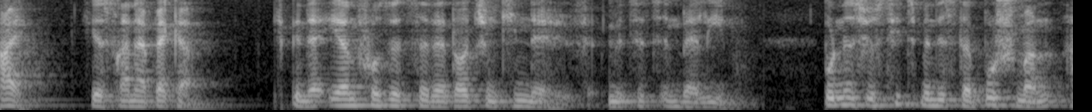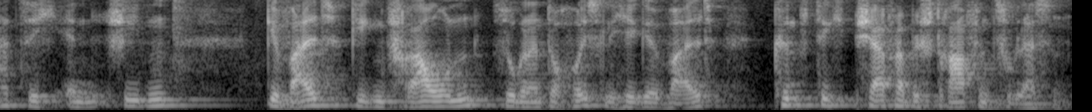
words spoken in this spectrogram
Hi, hier ist Rainer Becker. Ich bin der Ehrenvorsitzende der Deutschen Kinderhilfe mit Sitz in Berlin. Bundesjustizminister Buschmann hat sich entschieden, Gewalt gegen Frauen, sogenannte häusliche Gewalt, künftig schärfer bestrafen zu lassen.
